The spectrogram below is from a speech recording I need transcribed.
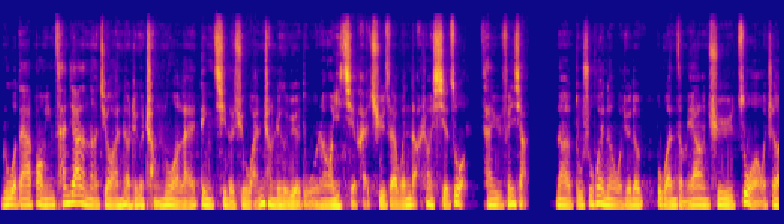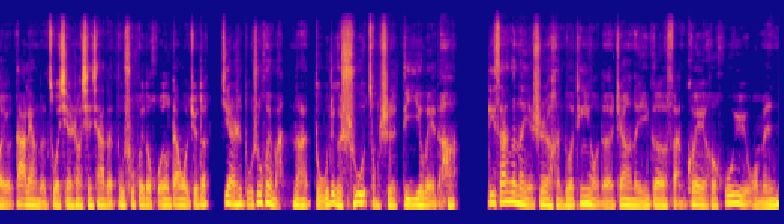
如果大家报名参加的呢，就要按照这个承诺来定期的去完成这个阅读，然后一起来去在文档上写作、参与分享。那读书会呢，我觉得不管怎么样去做，我知道有大量的做线上线下的读书会的活动，但我觉得既然是读书会嘛，那读这个书总是第一位的哈。第三个呢，也是很多听友的这样的一个反馈和呼吁，我们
